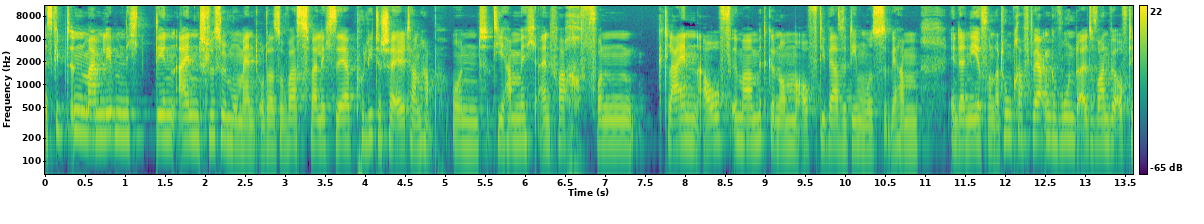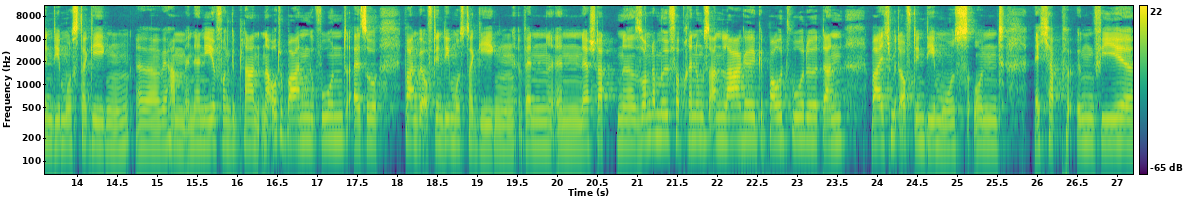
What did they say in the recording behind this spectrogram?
Es gibt in meinem Leben nicht den einen Schlüsselmoment oder sowas, weil ich sehr politische Eltern habe. Und die haben mich einfach von klein auf immer mitgenommen auf diverse Demos. Wir haben in der Nähe von Atomkraftwerken gewohnt, also waren wir auf den Demos dagegen. Äh, wir haben in der Nähe von geplanten Autobahnen gewohnt, also waren wir auf den Demos dagegen. Wenn in der Stadt eine Sondermüllverbrennungsanlage gebaut wurde, dann war ich mit auf den Demos. Und ich habe irgendwie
